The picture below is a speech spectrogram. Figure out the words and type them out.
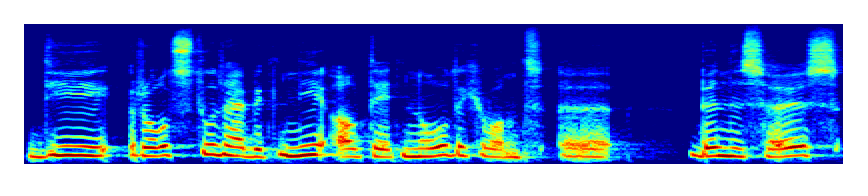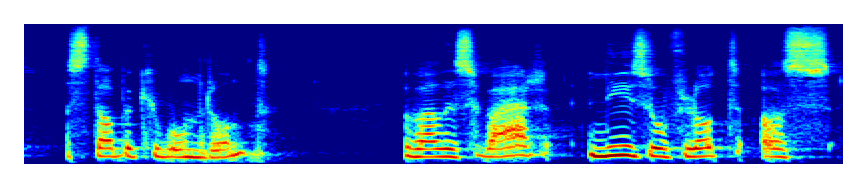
die rolstoel heb ik niet altijd nodig, want eh binnenshuis stap ik gewoon rond. Weliswaar niet zo vlot als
